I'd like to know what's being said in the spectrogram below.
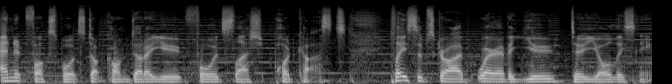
and at foxsports.com.au forward slash podcasts. Please subscribe wherever you do your listening.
